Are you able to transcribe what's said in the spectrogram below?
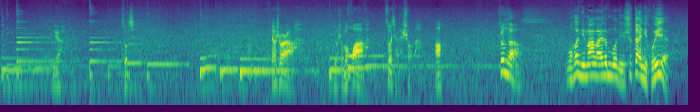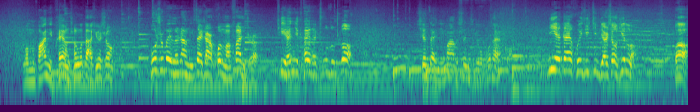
婷婷，坐下。杨顺啊，有什么话坐下来说吧。啊，顺子，我和你妈来的目的是带你回去。我们把你培养成了大学生，不是为了让你在这儿混碗饭吃，替人家开开出租车。现在你妈的身体又不太好，你也该回去尽点孝心了。爸，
